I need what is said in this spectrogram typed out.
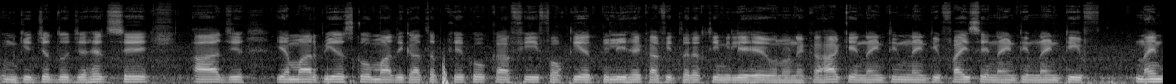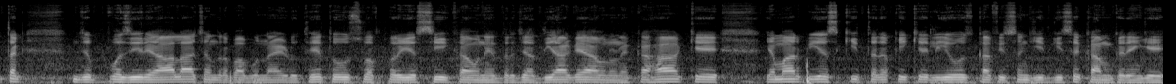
ان کی جد و جہد سے آج ایم آر پی ایس کو مادیگا طبقے کو کافی فوقیت ملی ہے، کافی ترقی ملی ہے۔ انہوں نے کہا کہ نائنٹین نائنٹی فائیو سے نائنٹین نائنٹی نائن تک جب وزیر اعلیٰ چندر بابو نائیڈو تھے تو اس وقت پر ایس سی کا انہیں درجہ دیا گیا۔ انہوں نے کہا کہ ایم آر پی ایس کی ترقی کے لیے وہ کافی سنجیدگی سے کام کریں گے۔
